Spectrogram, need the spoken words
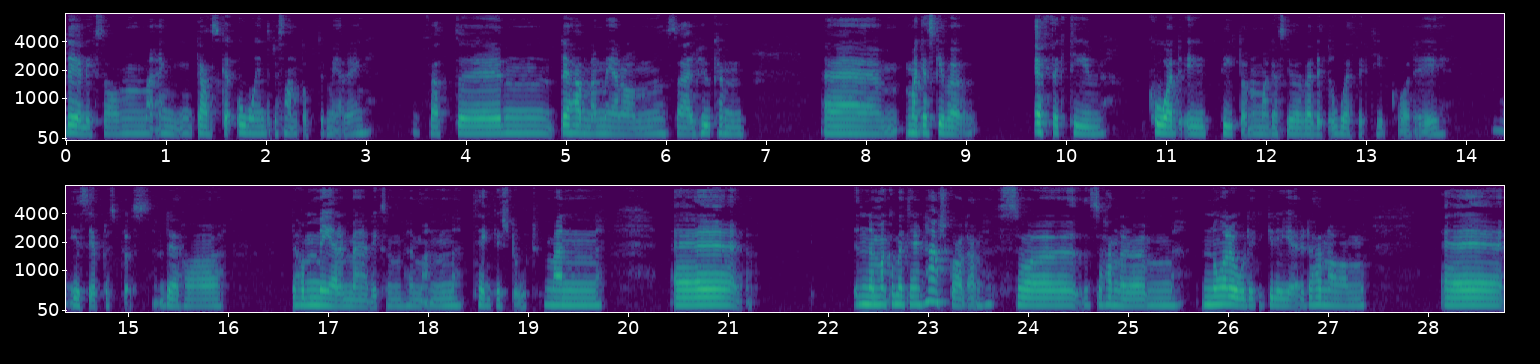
det är liksom en ganska ointressant optimering. För att eh, det handlar mer om så här, hur kan eh, man kan skriva effektiv kod i Python och man kan skriva väldigt oeffektiv kod i, i C++. Det har, det har mer med liksom hur man tänker stort. Men eh, när man kommer till den här skalan så, så handlar det om några olika grejer. Det handlar om Eh,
